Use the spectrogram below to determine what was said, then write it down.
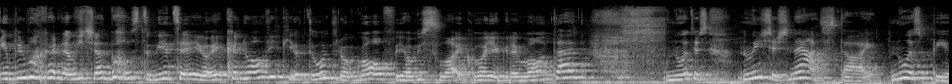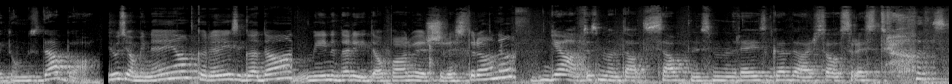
Jo pirmkārt, viņš atbalsta vietējo ekonomiku, jo otro golfu jau visu laiku vajag remontēt. Un otrs, nu, viņš taču neatstāja nospiedumus dabā. Jūs jau minējāt, ka reizi gadā vīna darītava pārvērš restorānā. Jā, tas man tāds sapnis. Man reizi gadā ir savs restorāns.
